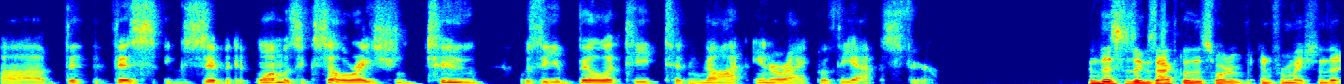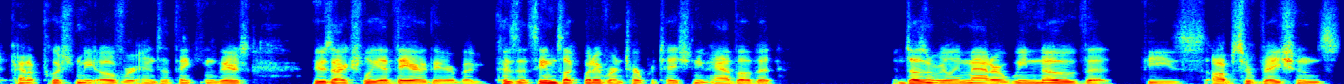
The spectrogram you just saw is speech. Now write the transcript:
uh, that this exhibited. One was acceleration. Two was the ability to not interact with the atmosphere. And this is exactly the sort of information that kind of pushed me over into thinking there's there's actually a there there, but because it seems like whatever interpretation you have of it, it doesn't really matter. We know that these observations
